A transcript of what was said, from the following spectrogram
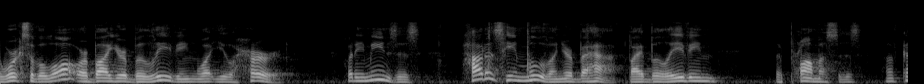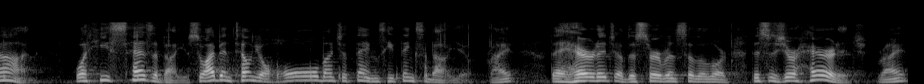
the works of the law or by your believing what you heard. What he means is How does he move on your behalf? By believing the promises of God, what he says about you. So I've been telling you a whole bunch of things he thinks about you, right? The heritage of the servants of the Lord. This is your heritage, right?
